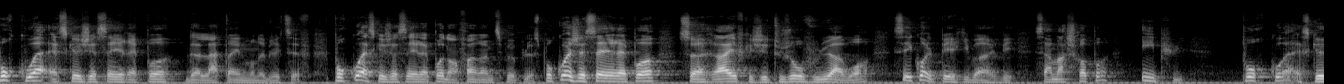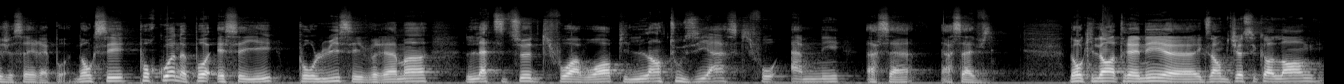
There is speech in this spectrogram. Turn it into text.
pourquoi est-ce que j'essayerais pas de l'atteindre, mon objectif? Pourquoi est-ce que j'essayerais pas d'en faire un petit peu plus? Pourquoi j'essayerais pas ce rêve que j'ai toujours voulu avoir? C'est quoi le pire qui va arriver? Ça marchera pas? Et puis, pourquoi est-ce que j'essayerais pas? Donc, c'est pourquoi ne pas essayer? Pour lui, c'est vraiment l'attitude qu'il faut avoir, puis l'enthousiasme qu'il faut amener à sa, à sa vie. Donc, il a entraîné, euh, exemple, Jessica Long,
